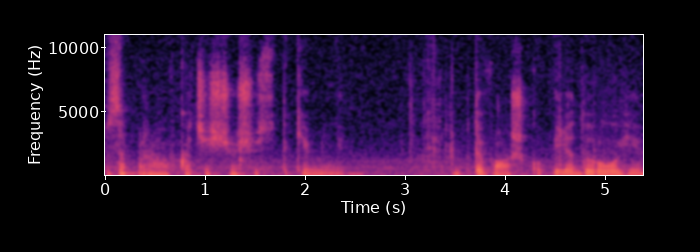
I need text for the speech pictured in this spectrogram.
Заправка чи що, щось таке мені. Буде важко. Біля дороги,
